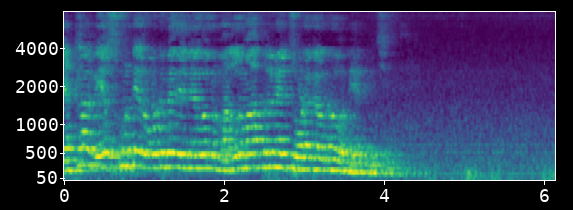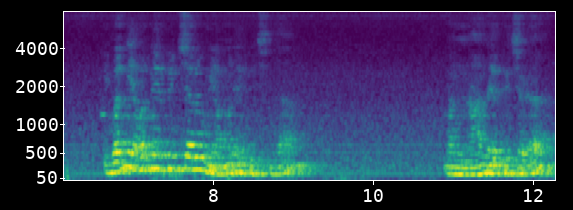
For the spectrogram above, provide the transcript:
ఎట్లా వేసుకుంటే రోడ్డు మీద వెళ్ళే వాళ్ళు మనల్ని మాత్రమే చూడగలరో నేర్పించింది. ఇవన్నీ ఎవరు నేర్పించారు? మీ అమ్మ నేర్పించిందా? మన నాన్న నేర్పించాడా?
